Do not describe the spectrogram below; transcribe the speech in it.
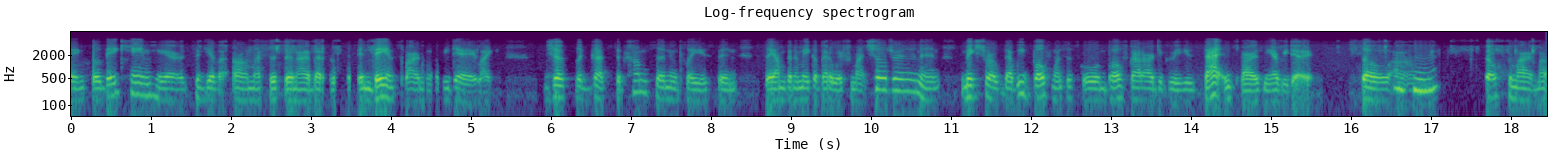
anything. So they came here to give um, my sister and I a better life, and they inspired me every day. Like just the guts to come to a new place and say I'm going to make a better way for my children and make sure that we both went to school and both got our degrees. That inspires me every day. So, um, mm-hmm. so to my my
